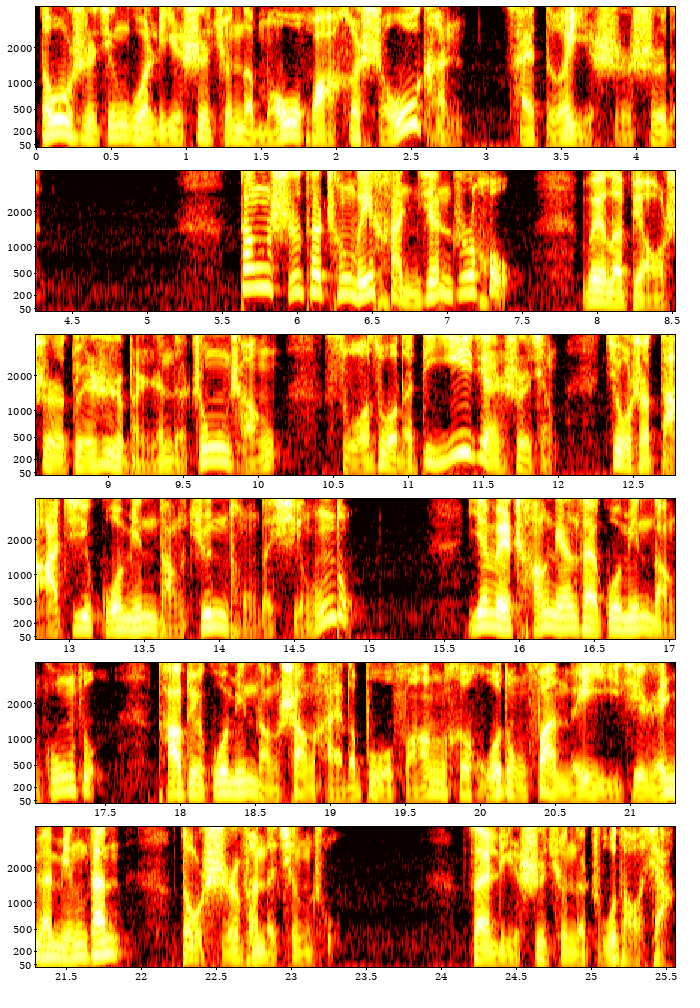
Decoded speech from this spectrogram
都是经过李士群的谋划和首肯才得以实施的。当时他成为汉奸之后，为了表示对日本人的忠诚，所做的第一件事情就是打击国民党军统的行动。因为常年在国民党工作，他对国民党上海的布防和活动范围以及人员名单都十分的清楚。在李士群的主导下，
